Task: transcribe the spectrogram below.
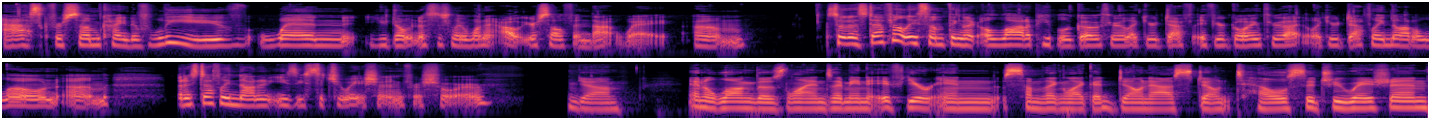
ask for some kind of leave when you don't necessarily want to out yourself in that way. Um, so that's definitely something like a lot of people go through. Like you're def if you're going through that, like you're definitely not alone. Um, but it's definitely not an easy situation for sure. Yeah. And along those lines, I mean, if you're in something like a don't ask, don't tell situation,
